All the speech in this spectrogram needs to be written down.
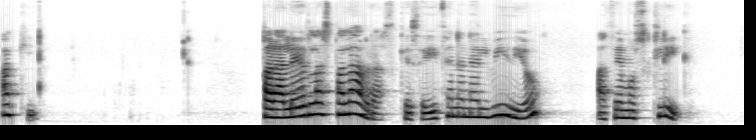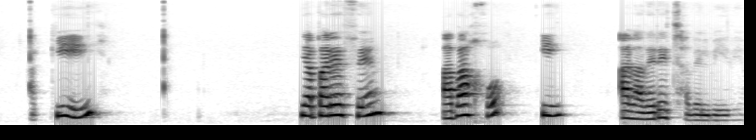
aquí. Para leer las palabras que se dicen en el vídeo, hacemos clic aquí y aparecen abajo y a la derecha del vídeo.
